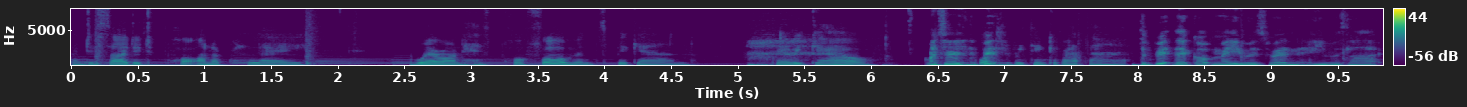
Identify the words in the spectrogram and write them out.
and decided to put on a play, whereon his performance began. There we go. I tell you the What bit did we think about that? The bit that got me was when he was like,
